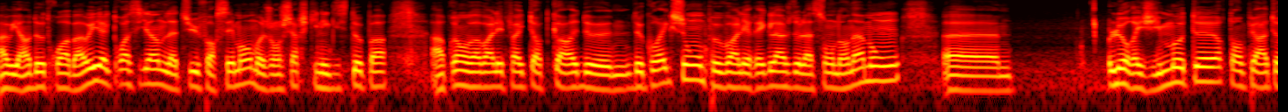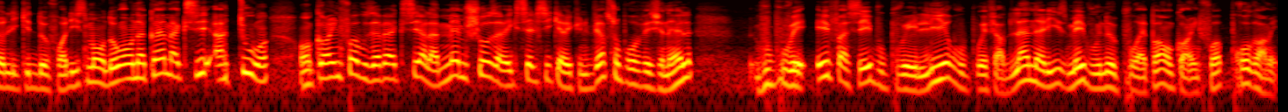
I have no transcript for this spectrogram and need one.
Ah oui, 1, 2, 3. Bah oui, avec 3 cylindres là-dessus, forcément. Moi, j'en cherche qui n'existent pas. Après, on va voir les facteurs de, de, correction. On peut voir les réglages de la sonde en amont. Euh, le régime moteur, température de liquide de refroidissement. Donc on a quand même accès à tout. Hein. Encore une fois, vous avez accès à la même chose avec celle-ci qu'avec une version professionnelle Vous pouvez effacer, vous pouvez lire, vous pouvez faire de l'analyse, mais vous ne pourrez pas, encore une fois, programmer.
